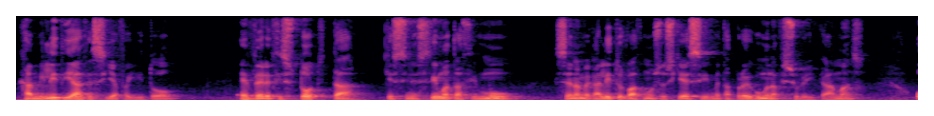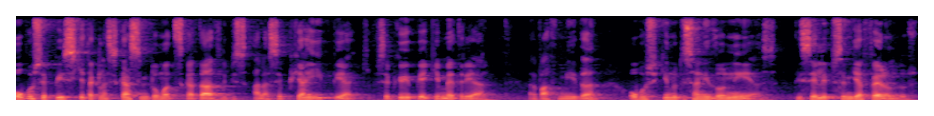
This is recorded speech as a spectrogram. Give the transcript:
χαμηλή διάθεση για φαγητό, ευερεθιστότητα και συναισθήματα θυμού σε ένα μεγαλύτερο βαθμό σε σχέση με τα προηγούμενα φυσιολογικά μας, όπως επίσης και τα κλασικά συμπτώματα της κατάθλιψης, αλλά σε, ποια ήπια, σε πιο ήπια και μέτρια βαθμίδα, όπως εκείνο της ανιδονία, της έλλειψης ενδιαφέροντος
